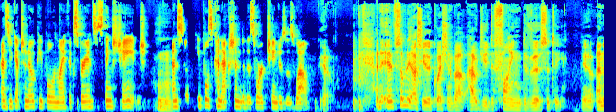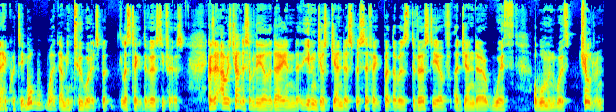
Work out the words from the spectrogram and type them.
as you get to know people and life experiences, things change. Mm. And so people's connection to this work changes as well. Yeah. And if somebody asks you the question about how do you define diversity, you know, and equity, what, what I mean, two words, but let's take diversity first. Because I was chatting to somebody the other day, and even just gender specific, but there was diversity of a gender with a woman with children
